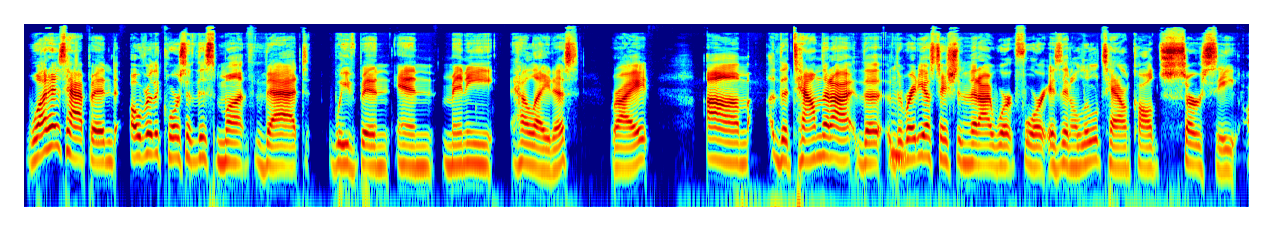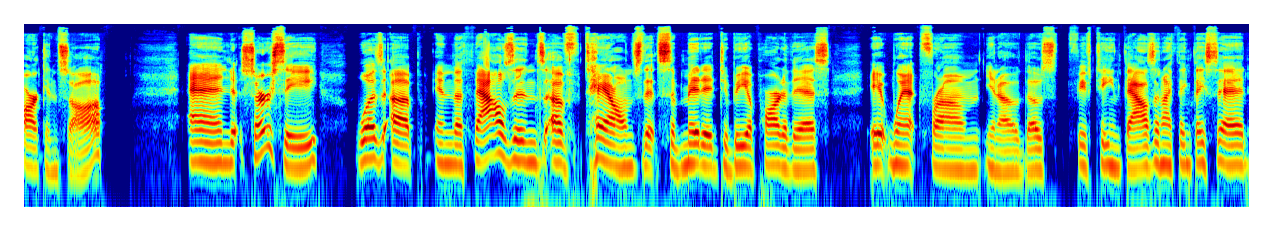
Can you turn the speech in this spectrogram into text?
what has happened over the course of this month that we've been in many hiatus, right? Um, the town that I the the radio station that I work for is in a little town called Searcy, Arkansas. And Searcy was up in the thousands of towns that submitted to be a part of this. It went from, you know, those 15,000, I think they said,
